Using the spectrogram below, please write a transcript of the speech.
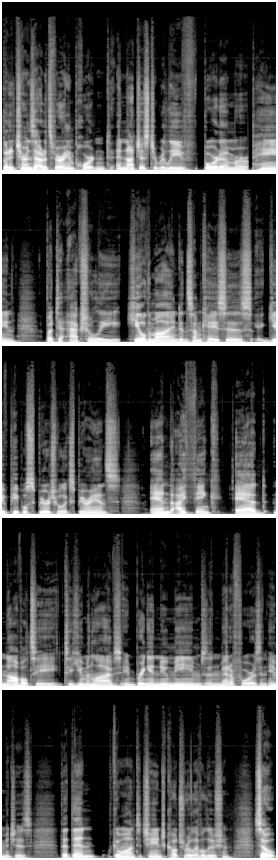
But it turns out it's very important, and not just to relieve boredom or pain, but to actually heal the mind in some cases, give people spiritual experience, and I think add novelty to human lives and bring in new memes and metaphors and images that then go on to change cultural evolution. So,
